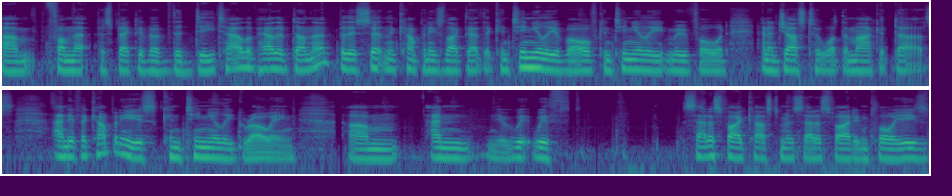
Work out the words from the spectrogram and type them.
um, from that perspective of the detail of how they've done that. But there's certainly companies like that that continually evolve, continually move forward, and adjust to what the market does. And if a company is continually growing, um, and with, with satisfied customers, satisfied employees,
